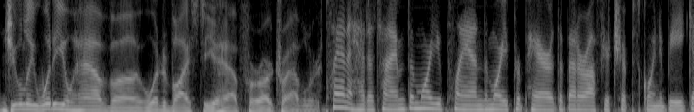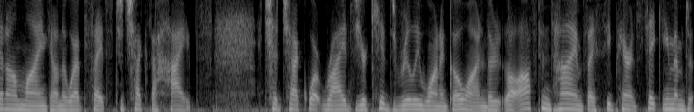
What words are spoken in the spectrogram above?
Julie, what do you have? Uh, what advice do you have for our travelers? Plan ahead of time. The more you plan, the more you prepare, the better off your trip's going to be. Get online, get on the websites to check the heights, to check what rides your kids really want to go on. There, oftentimes, I see parents taking them to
